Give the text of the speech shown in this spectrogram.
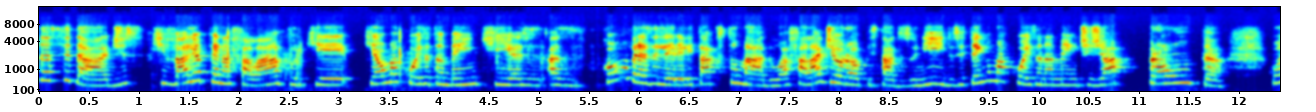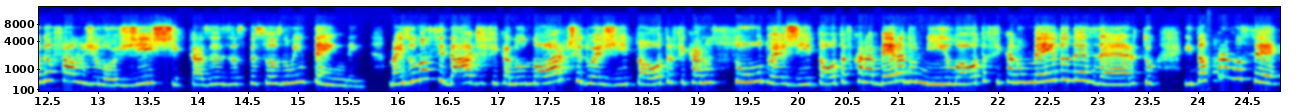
das cidades, que vale a pena falar, porque que é uma coisa também que as, as como o brasileiro ele está acostumado a falar de Europa e Estados Unidos e tem uma coisa na mente já pronta. Quando eu falo de logística, às vezes as pessoas não entendem, mas uma cidade fica no norte do Egito, a outra fica no sul do Egito, a outra fica na beira do Nilo, a outra fica no meio do deserto. Então, para você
